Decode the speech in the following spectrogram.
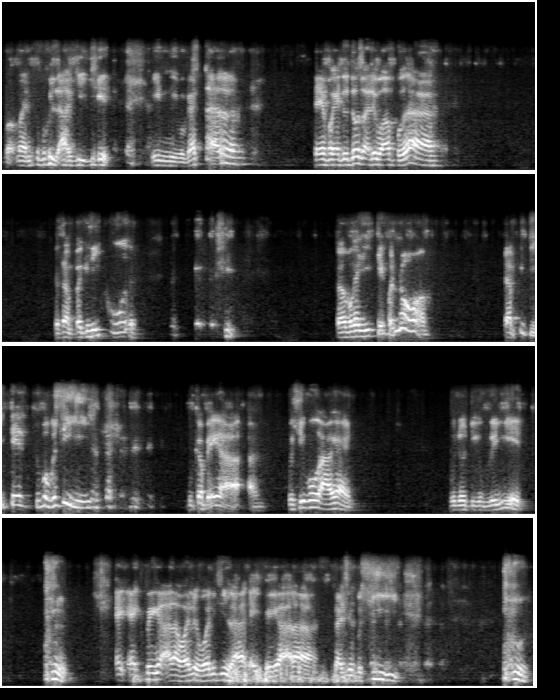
Buat mana pula gigit. Ini pun gatal. Saya pakai tudung tak boleh buat apa lah. Sampai ke siku ke. Kalau pakai cincin penuh. Tapi cincin semua besi. Bukan perak. Besi murah kan. Bunuh RM30. Ek-ek perak lah. Warna warna kilat. Ek perak lah. Tanya besi.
